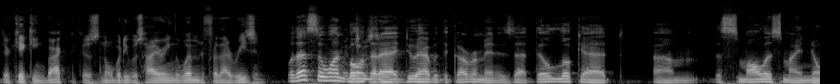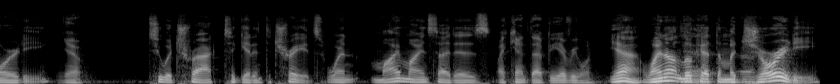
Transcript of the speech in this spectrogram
they're kicking back because nobody was hiring the women for that reason. Well, that's the one bone that I do have with the government is that they'll look at um, the smallest minority Yeah, to attract to get into trades. When my mindset is, why can't that be everyone? yeah, why not look Yeah. at the majority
